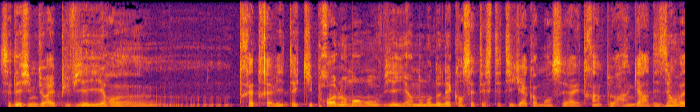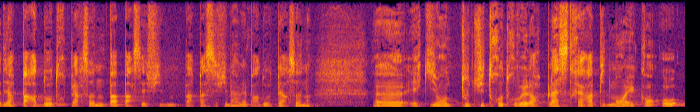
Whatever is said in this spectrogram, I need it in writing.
C'est des films qui auraient pu vieillir très très vite et qui probablement ont vieilli à un moment donné quand cette esthétique a commencé à être un peu ringardisée, on va dire par d'autres personnes, pas par ces films, pas par ces films-là, mais par d'autres personnes, et qui ont tout de suite retrouvé leur place très rapidement. Et quand, au-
